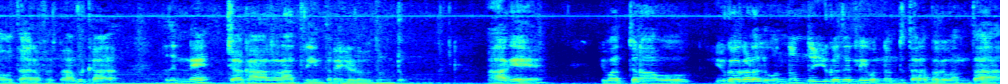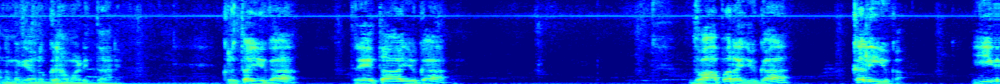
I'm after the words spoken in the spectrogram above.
ಅವತಾರ ಫಸ್ಟ್. ಅದಕ್ಕೆ ಅದನ್ನೇ ಚ ಕಾಲರಾತ್ರಿ ಅಂತಲೇ ಹೇಳುವುದುಂಟು. ಹಾಗೆ ಇವತ್ತು ನಾವು ಯುಗಗಳಲ್ಲಿ ಒಂದೊಂದು ಯುಗದಲ್ಲಿ ಒಂದೊಂದು ಥರ ಭಗವಂತ ನಮಗೆ ಅನುಗ್ರಹ ಮಾಡಿದ್ದಾರೆ. ಕೃತಯುಗ, ತ್ರೇತಾಯುಗ ದ್ವಾಪರ ಯುಗ ಕಲಿಯುಗ. ಈಗ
